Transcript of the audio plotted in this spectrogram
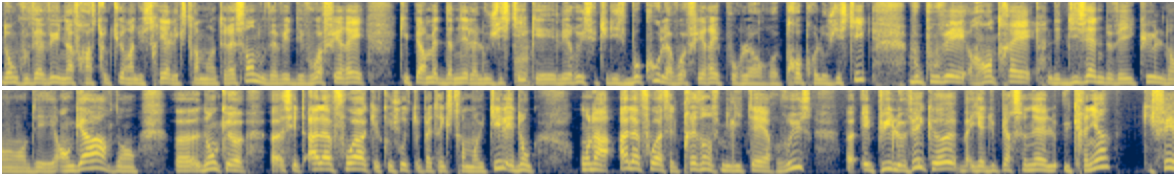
Donc, vous avez une infrastructure industrielle extrêmement intéressante. Vous avez des voies ferrées qui permettent d'amener la logistique et les Russes utilisent beaucoup la voie ferrée pour leur propre logistique. Vous pouvez rentrer des dizaines de véhicules dans des hangars. Dans, euh, donc, euh, c'est à la fois quelque chose qui peut être extrêmement utile. Et donc, on a à la fois cette présence militaire russe, euh, et puis le fait qu'il bah, y a du personnel ukrainien qui fait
